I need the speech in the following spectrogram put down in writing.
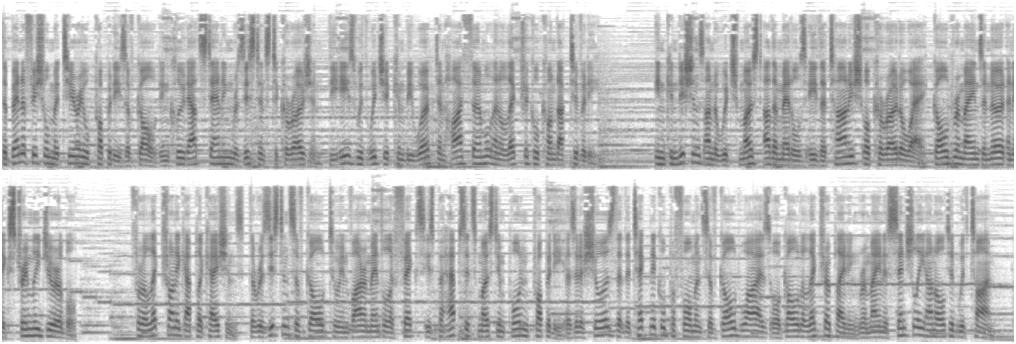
The beneficial material properties of gold include outstanding resistance to corrosion, the ease with which it can be worked and high thermal and electrical conductivity. In conditions under which most other metals either tarnish or corrode away, gold remains inert and extremely durable. For electronic applications, the resistance of gold to environmental effects is perhaps its most important property as it assures that the technical performance of gold wires or gold electroplating remain essentially unaltered with time.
